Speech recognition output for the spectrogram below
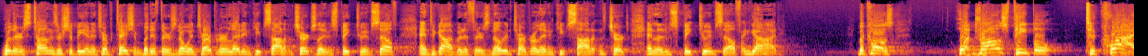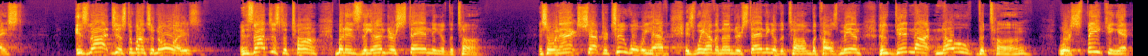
where there's tongues, there should be an interpretation. But if there's no interpreter, let him keep silent in the church, let him speak to himself and to God. But if there's no interpreter, let him keep silent in the church and let him speak to himself and God. Because what draws people to Christ is not just a bunch of noise, and it's not just a tongue, but it's the understanding of the tongue. And so in Acts chapter 2, what we have is we have an understanding of the tongue because men who did not know the tongue were speaking it,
